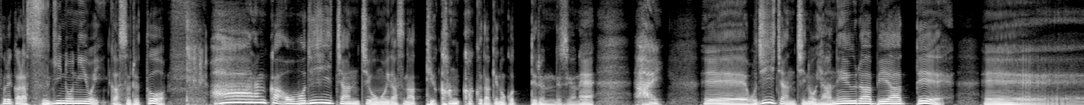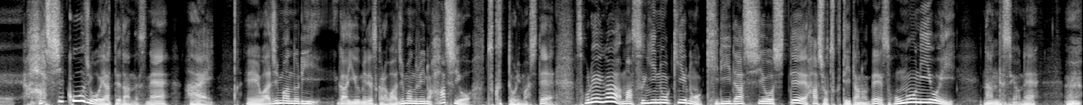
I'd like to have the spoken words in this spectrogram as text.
それから杉の匂いがすると、あーなんかおじいちゃんち思い出すなっていう感覚だけ残ってるんですよね。はい。えー、おじいちゃんちの屋根裏部屋で、えー、箸工場をやってたんですね。はい。えー輪島塗りが有名ですから、輪島塗りの箸を作っておりまして、それが、まあ、杉の木の切り出しをして箸を作っていたので、その匂いなんですよね。うん。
